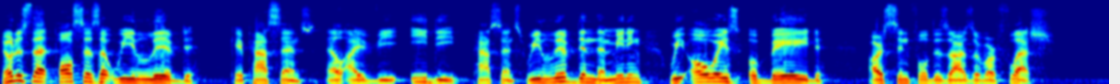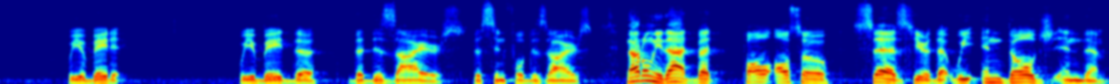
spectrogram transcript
Notice that Paul says that we lived, okay, past tense, L I V E D, past tense. We lived in them, meaning we always obeyed our sinful desires of our flesh. We obeyed it. We obeyed the, the desires, the sinful desires. Not only that, but Paul also says here that we indulge in them.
